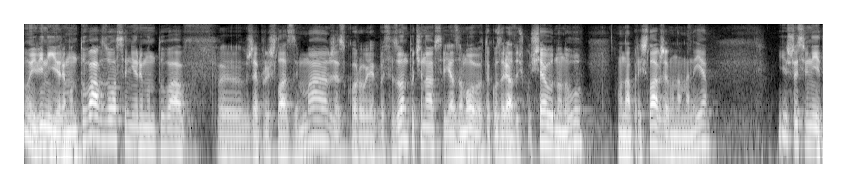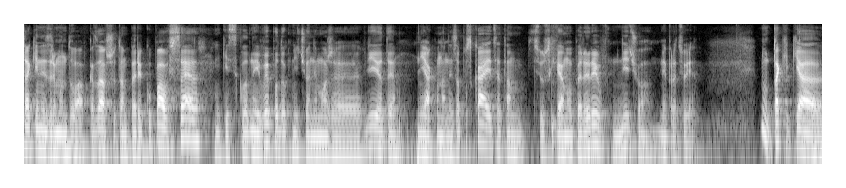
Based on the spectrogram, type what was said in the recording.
Ну і він її ремонтував з осені, ремонтував. Е, Вже прийшла зима, вже скоро якби сезон починався. Я замовив таку зарядочку ще одну нову. Вона прийшла, вже вона в мене є. І щось він її так і не зремонтував. Казав, що там перекупав все, якийсь складний випадок, нічого не може вдіяти, ніяк вона не запускається, там всю схему перерив, нічого не працює. Ну, так як я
